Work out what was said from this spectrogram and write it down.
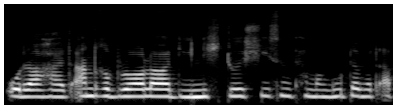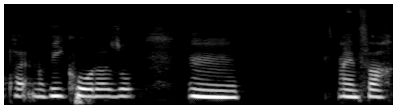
Oder halt andere Brawler, die nicht durchschießen, kann man gut damit abhalten, Rico oder so. Mm. Einfach.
